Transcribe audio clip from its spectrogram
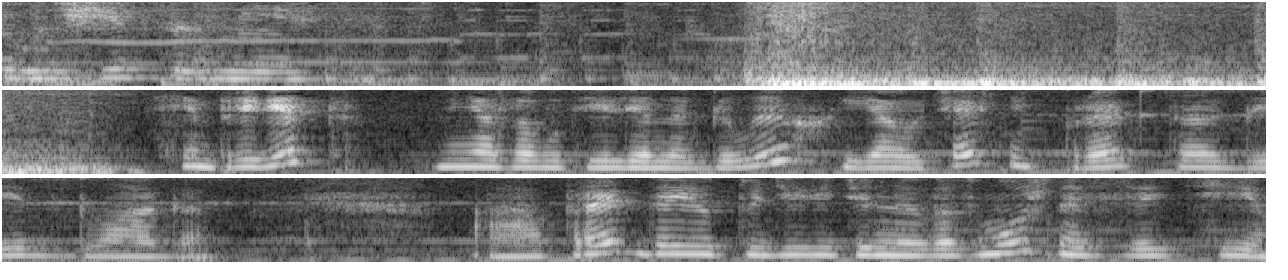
и учиться вместе. Всем привет! Меня зовут Елена Белых, я участник проекта «Битблаго». А проект дает удивительную возможность зайти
